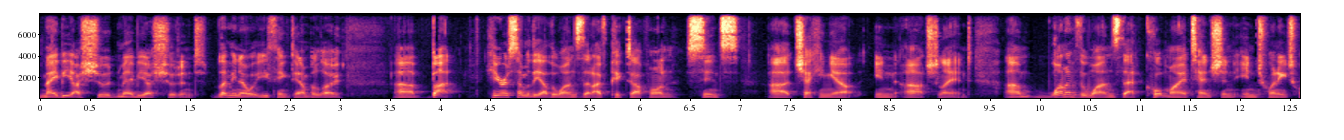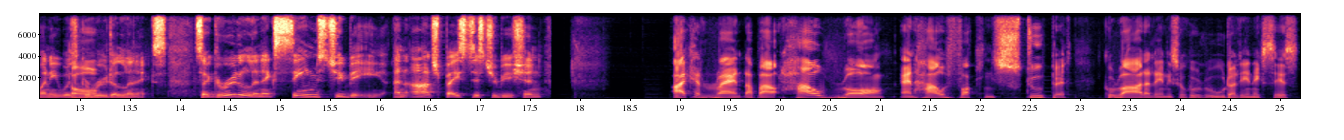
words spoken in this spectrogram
Maybe I should, maybe I shouldn't. Let me know what you think down below. Uh, but here are some of the other ones that I've picked up on since uh, checking out in Archland. Um, one of the ones that caught my attention in 2020 was oh. Garuda Linux. So Garuda Linux seems to be an Arch-based distribution. I can rant about how wrong and how fucking stupid Garuda Linux or Garuda Linux is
